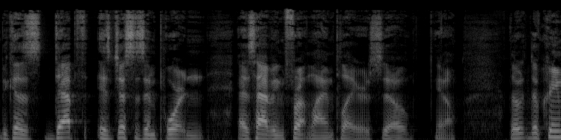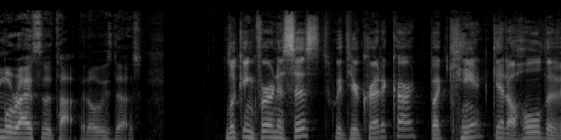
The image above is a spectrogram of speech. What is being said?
because depth is just as important as having frontline players. So you know. the the cream will rise to the top. It always does. Looking for an assist with your credit card, but can't get a hold of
